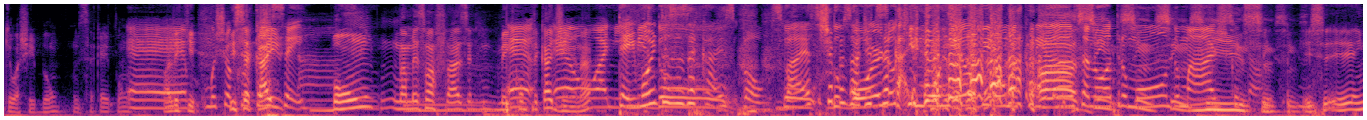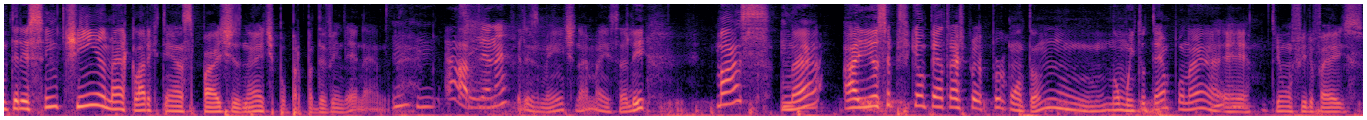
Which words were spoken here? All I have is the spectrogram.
que eu achei bom. O Isekai bom. É, Olha aqui. Mushoku Isekai Tensei. Ah, bom na mesma frase, meio É- complicadinho, é né? o anime Tem muitos do- Isekais bons. Do, Vai assistir episódio de Isekai. que morreu, virou uma criança Ah, no sim, outro sim, mundo, sim. mágico e Isso. tal. Sim, sim, sim. Esse é interessantinho, né? Claro que tem as partes, né? Tipo, pra poder vender, né? É óbvio, né? Infelizmente, né? Mas ali. Mas, né? Aí eu sempre fiquei um pé atrás por, por conta. Não muito tempo, né? É, tem um filho faz.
